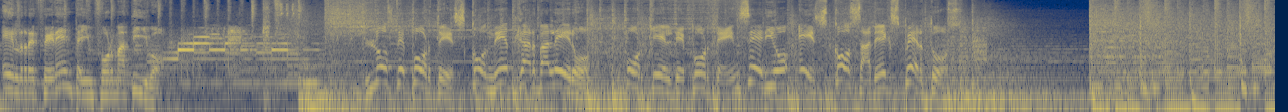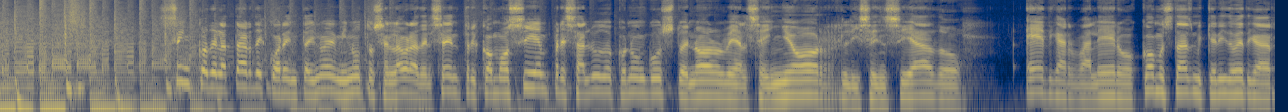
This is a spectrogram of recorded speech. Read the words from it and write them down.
el referente informativo. Los deportes con Edgar Valero, porque el deporte en serio es cosa de expertos. 5 de la tarde, 49 minutos en la hora del centro y como siempre saludo con un gusto enorme al señor licenciado Edgar Valero. ¿Cómo estás, mi querido Edgar?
